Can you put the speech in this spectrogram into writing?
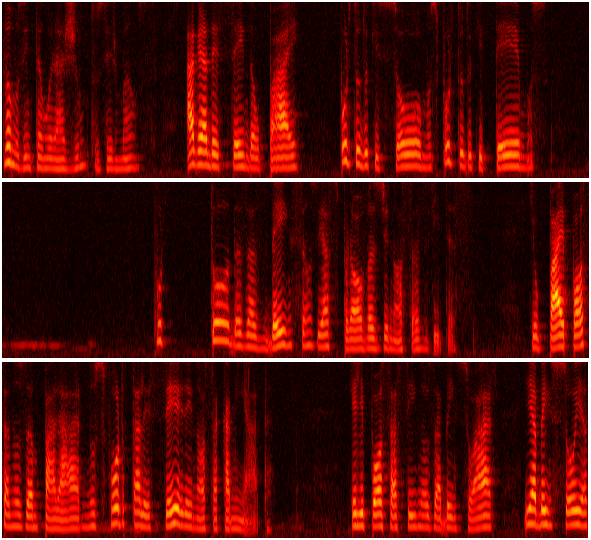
Vamos então orar juntos, irmãos, agradecendo ao Pai por tudo que somos, por tudo que temos todas as bênçãos e as provas de nossas vidas. Que o Pai possa nos amparar, nos fortalecer em nossa caminhada. Que Ele possa assim nos abençoar e abençoe a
